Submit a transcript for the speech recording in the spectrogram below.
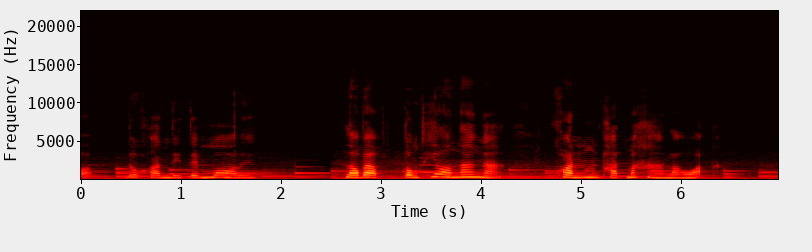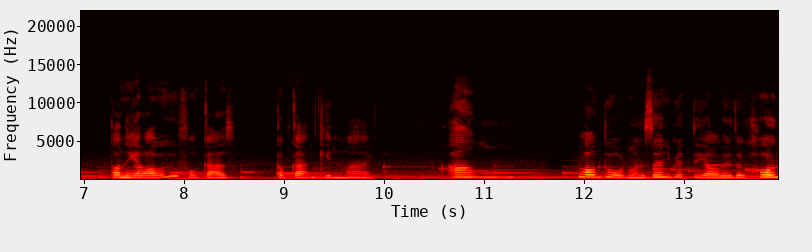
อะดูควันดีเต็มหม้อเลย เราแบบตรงที่เรานั่งอะควันมันพัดมาหาเราอะตอนนี้เราก็คือโฟกัสกับการกินมากอ้าวเราดูดเหมือนเส้นก๋วยเตี๋ยวเลยทุกคน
